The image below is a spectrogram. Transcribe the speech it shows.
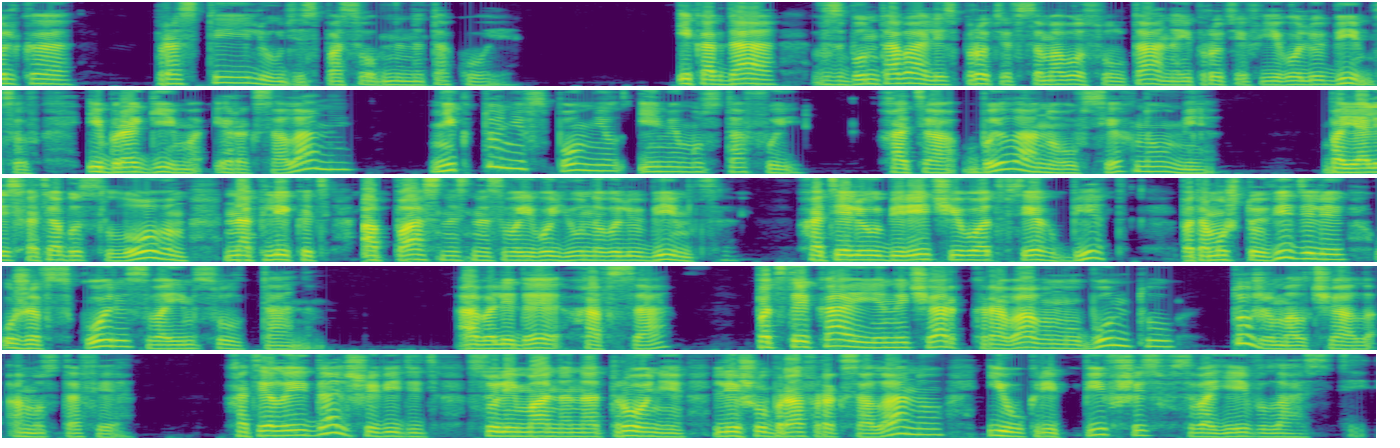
Только простые люди способны на такое. И когда взбунтовались против самого султана и против его любимцев Ибрагима и Роксоланы, никто не вспомнил имя Мустафы, хотя было оно у всех на уме. Боялись хотя бы словом накликать опасность на своего юного любимца, хотели уберечь его от всех бед, потому что видели уже вскоре своим султаном. А Валиде Хавса, подстрекая янычар к кровавому бунту, тоже молчала о Мустафе. Хотела и дальше видеть Сулеймана на троне, лишь убрав Роксолану и укрепившись в своей власти.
